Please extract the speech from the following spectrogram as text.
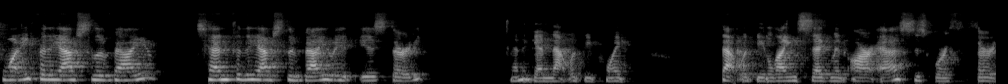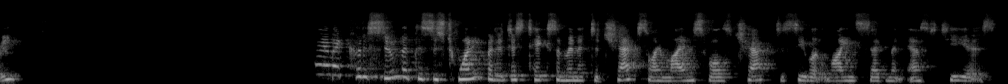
20 for the absolute value, 10 for the absolute value, it is 30. And again, that would be point, that would be line segment RS is worth 30. And I could assume that this is 20, but it just takes a minute to check, so I might as well check to see what line segment ST is.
